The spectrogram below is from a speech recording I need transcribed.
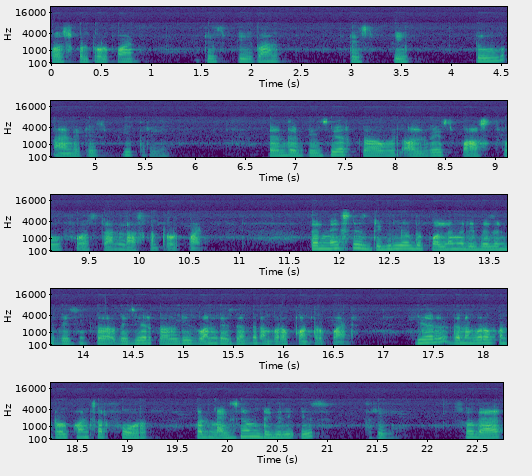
first control point, it is P1, it is P2 and it is P3 then the Bezier curve will always pass through first and last control point. The next is degree of the polynomial represent Bezier curve is 1 less than the number of control points. Here the number of control points are 4 but maximum degree is 3 so that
